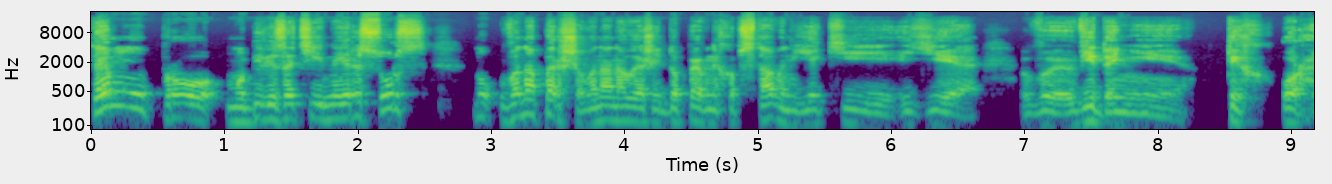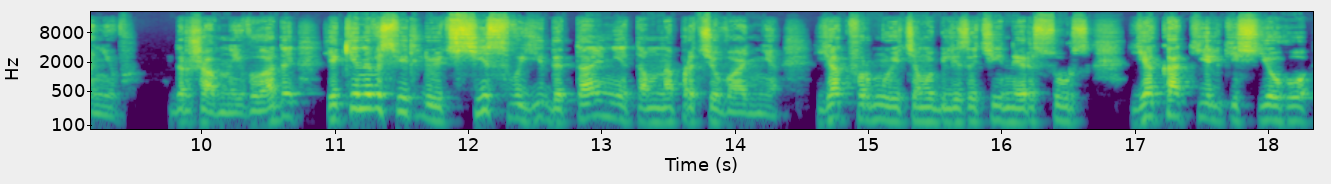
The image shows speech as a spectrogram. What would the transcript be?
Тему про мобілізаційний ресурс. Ну, вона перша, вона належить до певних обставин, які є в віданні тих органів державної влади, які не висвітлюють всі свої детальні там напрацювання, як формується мобілізаційний ресурс, яка кількість його,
